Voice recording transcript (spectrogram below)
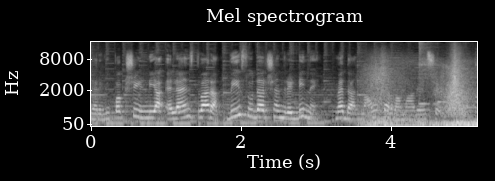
જ્યારે વિપક્ષી ઇન્ડિયા એલાયન્સ દ્વારા બી સુદર્શન રેડ્ડીને મેદાનમાં ઉતારવામાં આવ્યા છે.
